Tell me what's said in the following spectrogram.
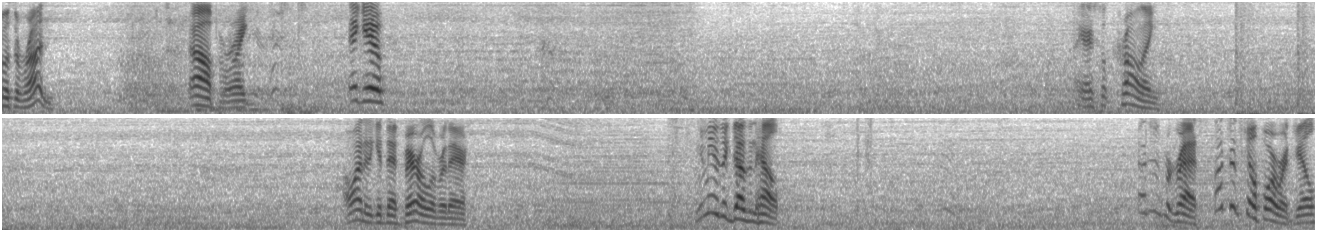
supposed to run. Oh, break. Thank you. That guy's still crawling. I wanted to get that barrel over there. The music doesn't help. Let's just progress. Let's just go forward, Jill.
